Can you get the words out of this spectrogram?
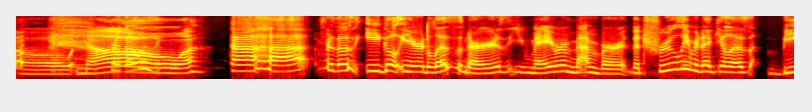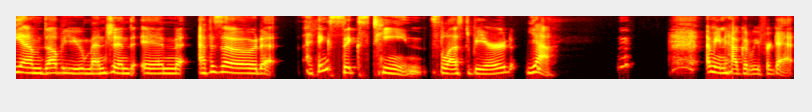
Oh no. Uh-huh. For those eagle eared listeners, you may remember the truly ridiculous BMW mentioned in episode, I think 16, Celeste Beard. yeah. I mean, how could we forget?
